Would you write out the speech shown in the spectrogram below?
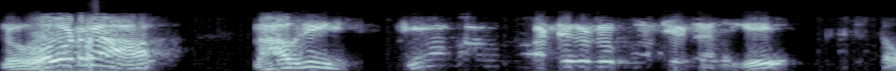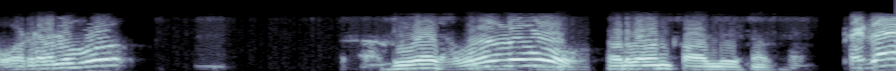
నువ్వు ఒకట్రా నాకు అడ్డగడ్డ ఫోన్ చేయడానికి ఎవడ్రా నువ్వు? నువ్వు? కాల్ చేశాను సార్. పెదే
